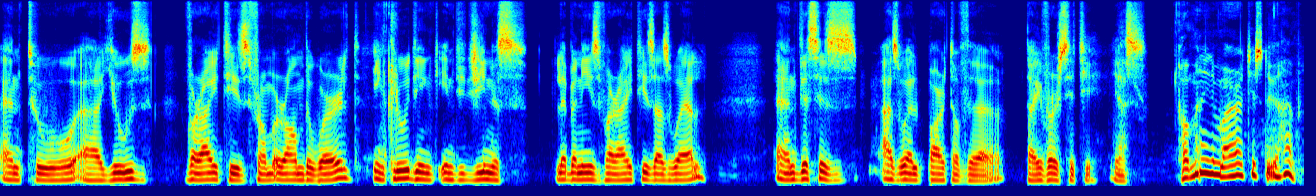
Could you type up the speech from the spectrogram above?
and to uh, use varieties from around the world, including indigenous Lebanese varieties as well. And this is as well part of the diversity, yes. How many varieties do you have?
